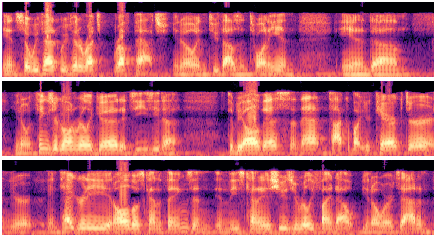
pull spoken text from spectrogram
And so we've had we've hit a rough, rough patch, you know, in 2020, and and um, you know when things are going really good, it's easy to to be all this and that and talk about your character and your integrity and all those kind of things. And in these kind of issues, you really find out, you know, where it's at. And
